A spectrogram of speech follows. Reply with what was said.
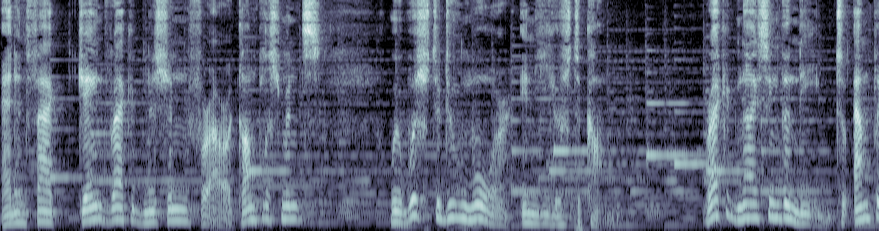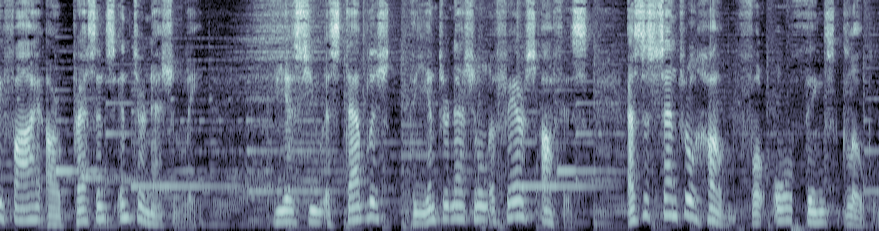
and in fact gained recognition for our accomplishments, we wish to do more in years to come. Recognizing the need to amplify our presence internationally, VSU established the International Affairs Office as the central hub for all things global.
